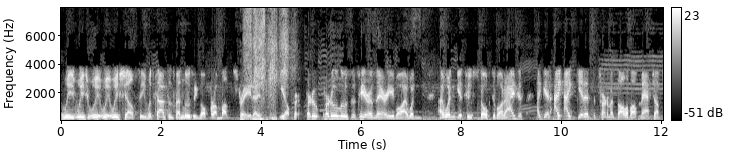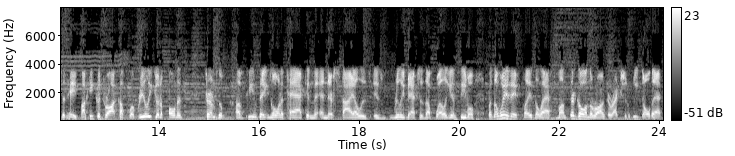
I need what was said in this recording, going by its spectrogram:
We, we we we shall see. Wisconsin's been losing though for a month straight. I, you know, Pur- Purdue Purdue loses here and there. Evo, I wouldn't I wouldn't get too stoked about it. I just again I I get it. The tournament's all about matchups, and hey, Bucky could draw a couple of really good opponents in terms of, of teams they can go and attack, and and their style is is really matches up well against Evo. But the way they've played the last month, they're going the wrong direction. We know that.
